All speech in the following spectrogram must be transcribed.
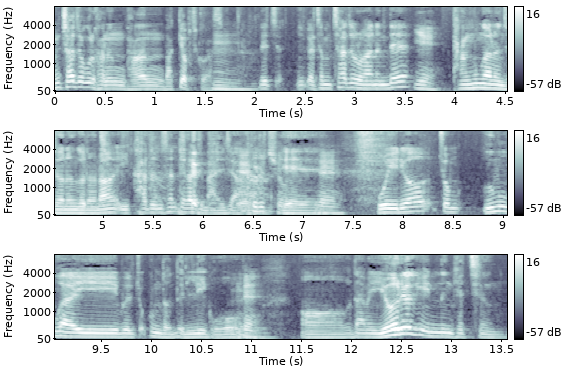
점차적으로 가는 방안밖에 없을 것 같습니다. 음. 근데 저- 그러니까 점차적으로 가는데 예. 당분간은 저는 그러나 이 카드는 선택하지 말자. 네. 그렇죠. 예. 네. 오히려 좀 의무 가입을 조금 더 늘리고 네. 어 그다음에 여력이 있는 계층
